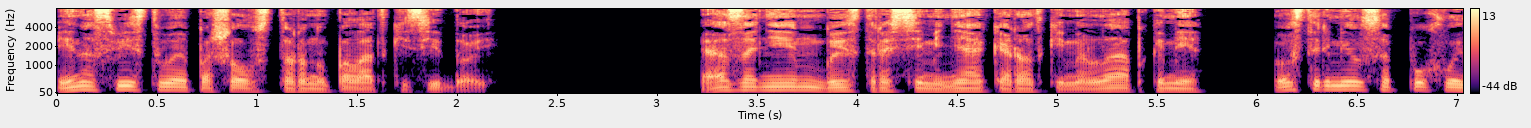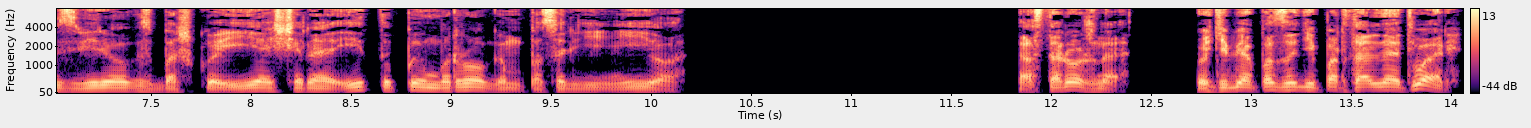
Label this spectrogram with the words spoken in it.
и, насвистывая, пошел в сторону палатки с едой а за ним, быстро семеня короткими лапками, устремился пухлый зверек с башкой ящера и тупым рогом посреди нее. «Осторожно! У тебя позади портальная тварь!»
